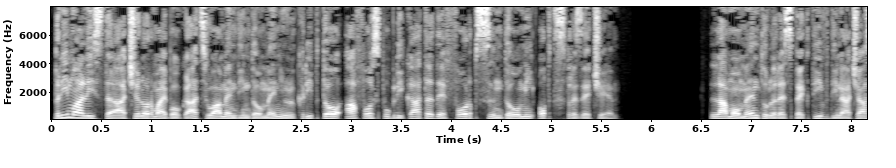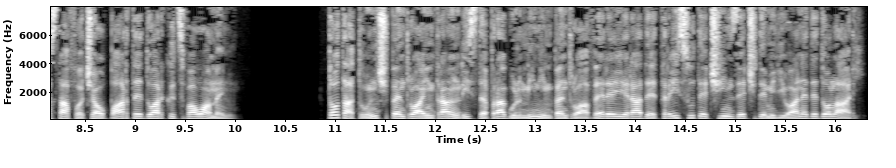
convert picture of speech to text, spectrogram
Prima listă a celor mai bogați oameni din domeniul cripto a fost publicată de Forbes în 2018. La momentul respectiv din aceasta făceau parte doar câțiva oameni. Tot atunci, pentru a intra în listă pragul minim pentru avere era de 350 de milioane de dolari.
